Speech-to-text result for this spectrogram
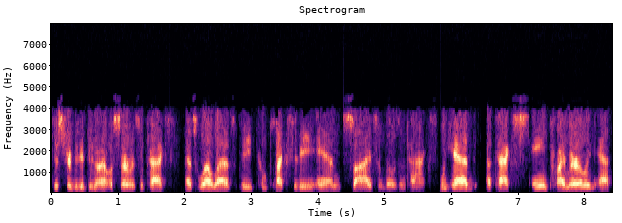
distributed denial of service attacks as well as the complexity and size of those attacks. We had attacks aimed primarily at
